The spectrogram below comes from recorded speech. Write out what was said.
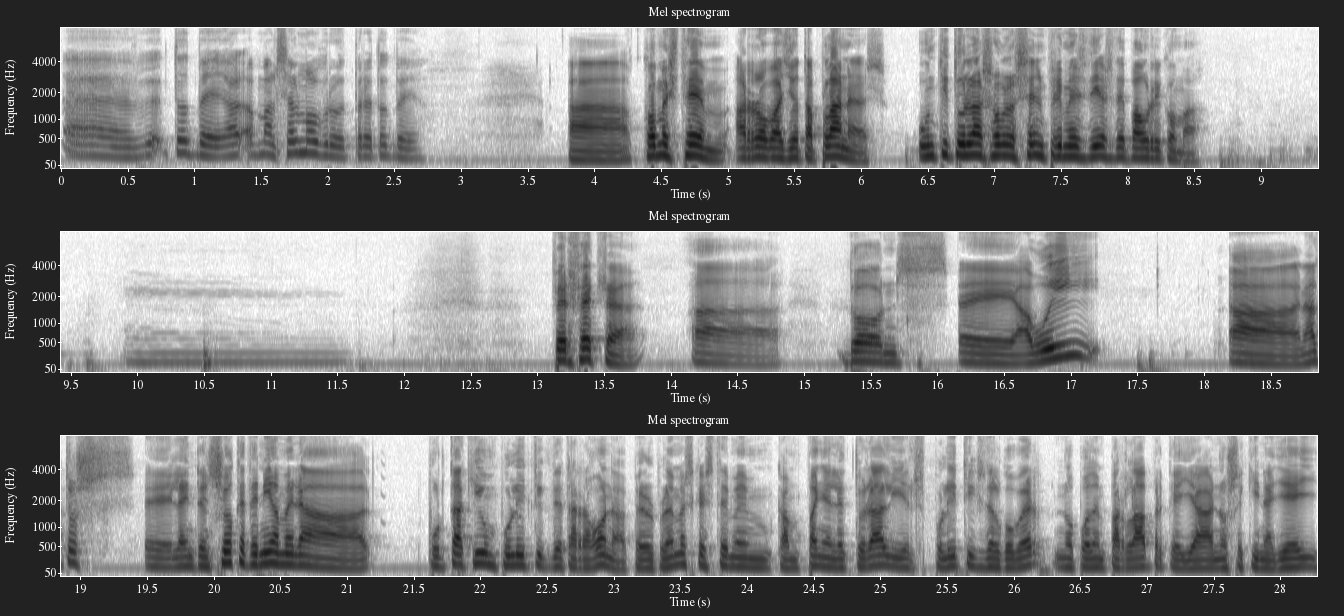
Eh, tot bé, amb el cel molt brut, però tot bé. Uh, com estem, arroba J Planes. Un titular sobre els 100 primers dies de Pau Ricomà. Perfecte. Uh, doncs eh, avui uh, nosaltres, eh, la intenció que teníem era portar aquí un polític de Tarragona, però el problema és que estem en campanya electoral i els polítics del govern no poden parlar perquè hi ha no sé quina llei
